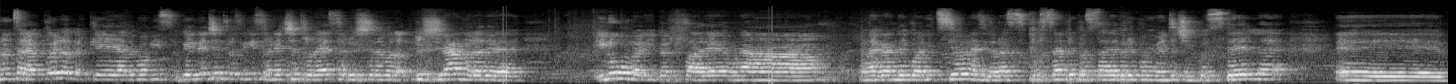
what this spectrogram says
non sarà quello perché abbiamo visto che né centro-sinistra né centro-destra riusciranno ad avere i numeri per fare una, una grande coalizione, si dovrà pur sempre passare per il Movimento 5 Stelle. E,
